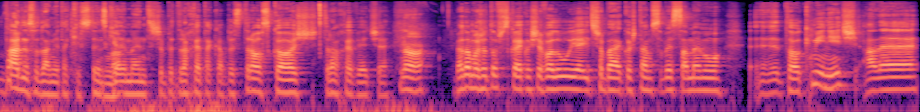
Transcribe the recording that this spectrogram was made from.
ważne są dla mnie takie studenckie No. elementy, żeby trochę taka beztroskość, trochę wiecie. No. Wiadomo, że to wszystko jakoś ewoluuje i trzeba jakoś tam sobie samemu y, to kminić, ale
